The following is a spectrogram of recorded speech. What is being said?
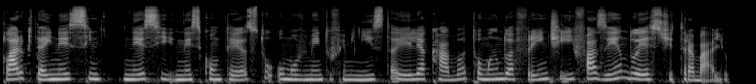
Claro que daí, nesse, nesse, nesse contexto, o movimento feminista, ele acaba tomando a frente e fazendo este trabalho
